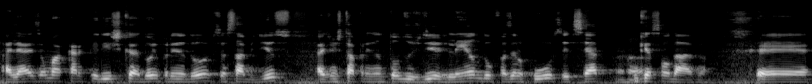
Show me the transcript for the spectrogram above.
Aliás, é uma característica do empreendedor, você sabe disso. A gente está aprendendo todos os dias, lendo, fazendo curso, etc. Uhum. O que é saudável. É,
